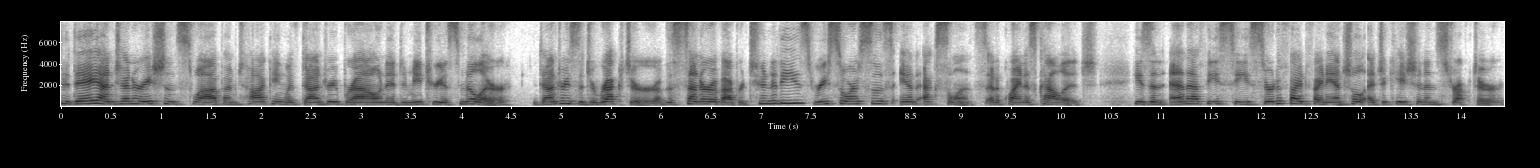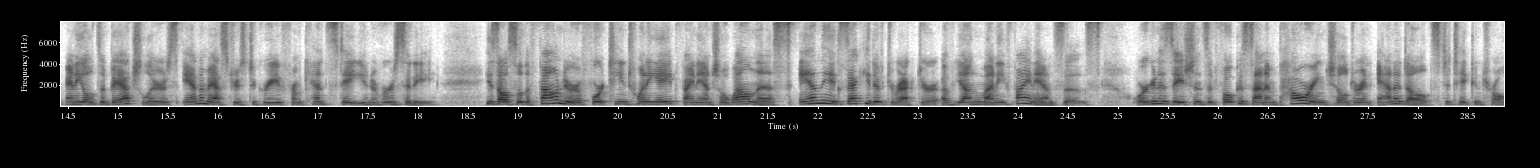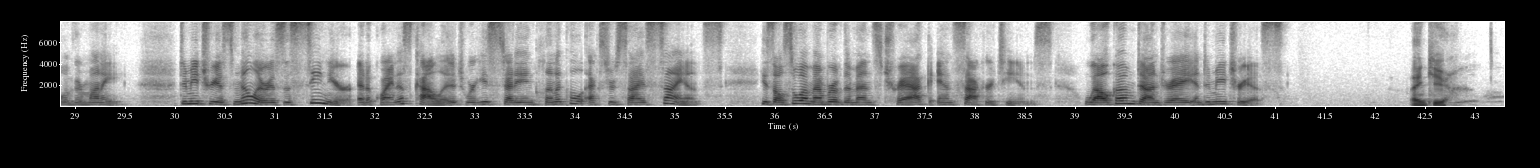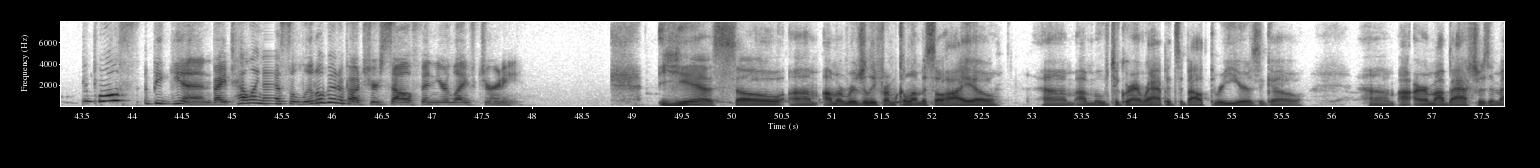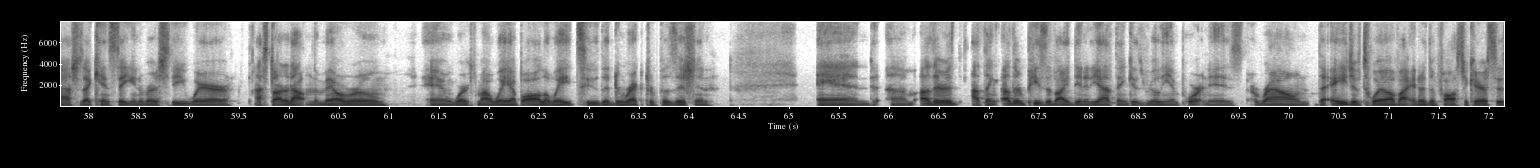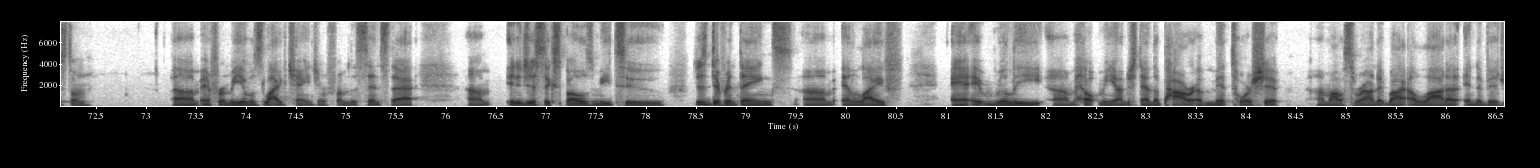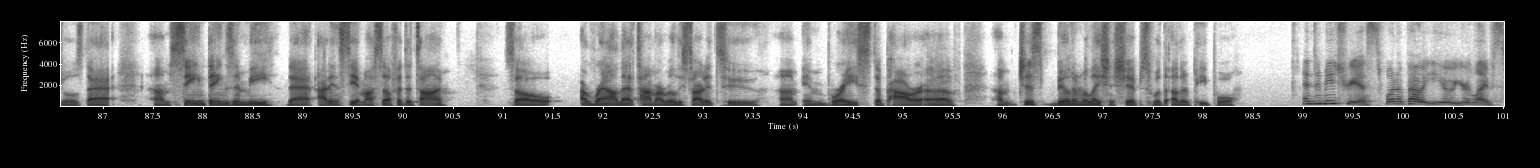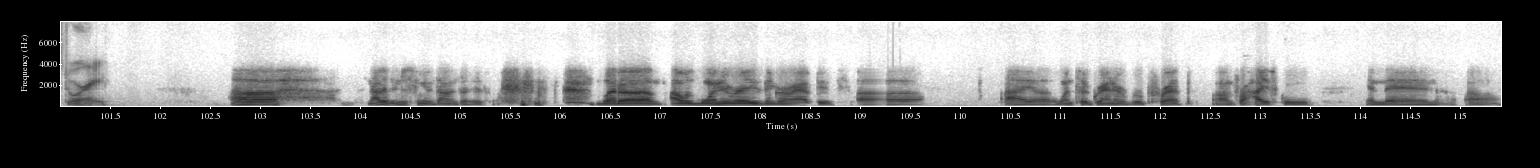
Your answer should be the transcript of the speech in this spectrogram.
Today on Generation Swap, I'm talking with Dondre Brown and Demetrius Miller. Dondre is the director of the Center of Opportunities, Resources, and Excellence at Aquinas College. He's an NFEC certified financial education instructor, and he holds a bachelor's and a master's degree from Kent State University. He's also the founder of 1428 Financial Wellness and the executive director of Young Money Finances, organizations that focus on empowering children and adults to take control of their money. Demetrius Miller is a senior at Aquinas College, where he's studying clinical exercise science. He's also a member of the men's track and soccer teams. Welcome, Dondre and Demetrius. Thank you. You both begin by telling us a little bit about yourself and your life journey. Yeah, so um, I'm originally from Columbus, Ohio. Um, I moved to Grand Rapids about three years ago. Um, I earned my bachelor's and master's at Kent State University, where I started out in the mailroom and worked my way up all the way to the director position. And um, other, I think, other piece of identity I think is really important is around the age of 12, I entered the foster care system. Um, and for me, it was life changing from the sense that um, it just exposed me to just different things um, in life and it really um, helped me understand the power of mentorship. Um, I was surrounded by a lot of individuals that um, seeing things in me that I didn't see it myself at the time. So around that time, I really started to um, embrace the power of um, just building relationships with other people. And Demetrius, what about you? Your life story? Uh, not as interesting as Dondre is, but um, I was born and raised in Grand Rapids. Uh, I uh, went to Grand River Prep um, for high school, and then uh,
